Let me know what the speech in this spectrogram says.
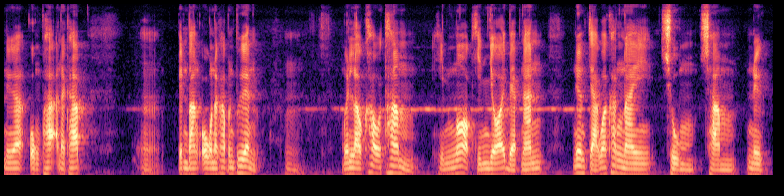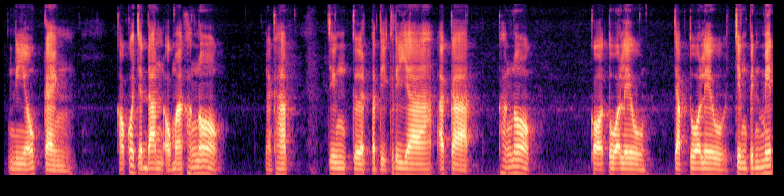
เนื้อองค์พระนะครับ เป็นบางองค์นะครับเพื่อนๆเหมือนเราเข้าถ้ำหินงอกหินย้อยแบบนั้น เนื่องจากว่าข้างในชุมชำหนึกเหนียวแก่ง เขาก็จะดันออกมาข้างนอกนะครับ จึงเกิดปฏิกิริยาอากาศข้างนอก ก่อตัวเร็ว จับตัวเร็วจึงเป็นเม็ด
